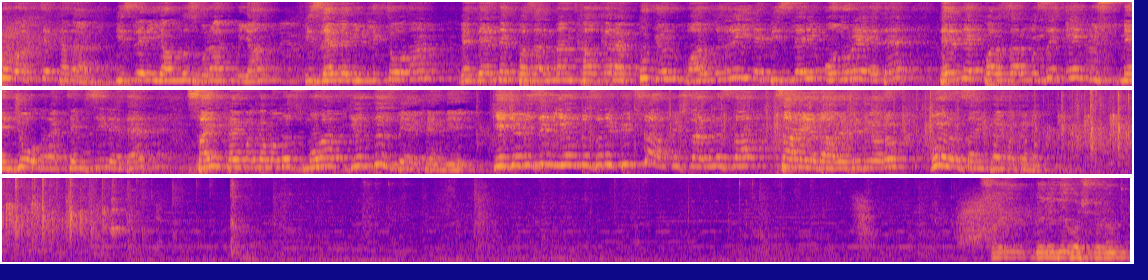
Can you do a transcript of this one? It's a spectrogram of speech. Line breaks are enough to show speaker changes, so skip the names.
bu vakte kadar bizleri yalnız bırakmayan, bizlerle birlikte olan ve dernek pazarından kalkarak bugün varlığı ile bizleri onure eden, dernek pazarımızı en üst merci olarak temsil eden Sayın Kaymakamımız Murat Yıldız Beyefendi. Gecemizin yıldızını güçlü alkışlarınızla sahneye davet ediyorum. Buyurun Sayın Kaymakamım.
Sayın Belediye Başkanım,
